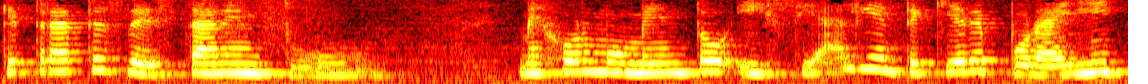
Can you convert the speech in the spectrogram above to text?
que trates de estar en tu mejor momento y si alguien te quiere por ahí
